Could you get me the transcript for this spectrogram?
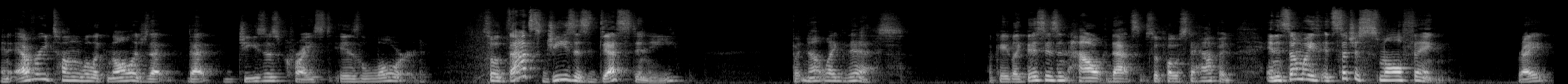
and every tongue will acknowledge that, that Jesus Christ is Lord. So that's Jesus' destiny, but not like this. Okay, like this isn't how that's supposed to happen. And in some ways, it's such a small thing, right?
